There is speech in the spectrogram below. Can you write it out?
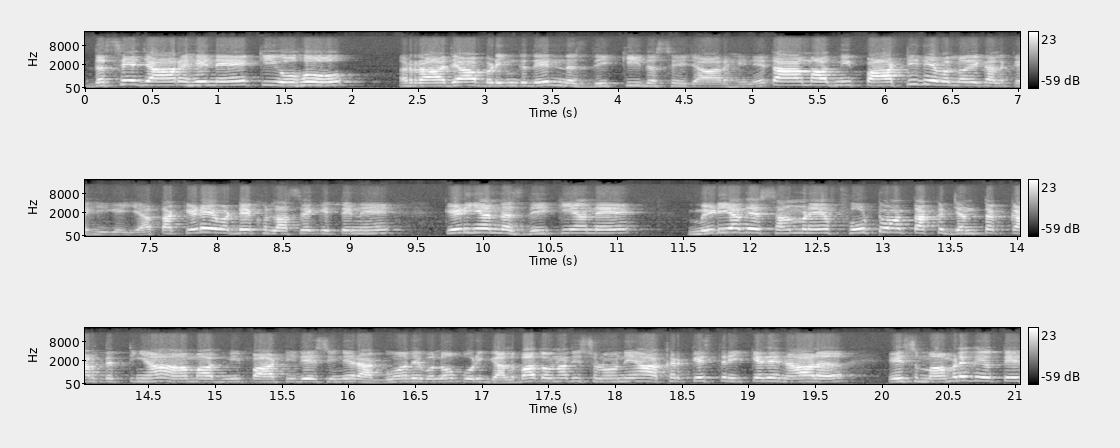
ਦੱਸੇ ਜਾ ਰਹੇ ਨੇ ਕਿ ਉਹ ਰਾਜਾ ਬੜਿੰਗ ਦੇ ਨਜ਼ਦੀਕੀ ਦੱਸੇ ਜਾ ਰਹੇ ਨੇ। ਤਾਂ ਆਮ ਆਦਮੀ ਪਾਰਟੀ ਦੇ ਵੱਲੋਂ ਇਹ ਗੱਲ ਕਹੀ ਗਈ ਆ। ਤਾਂ ਕਿਹੜੇ ਵੱਡੇ ਖੁਲਾਸੇ ਕੀਤੇ ਨੇ, ਕਿਹੜੀਆਂ ਨਜ਼ਦੀਕੀਆਂ ਨੇ ਮੀਡੀਆ ਦੇ ਸਾਹਮਣੇ ਫੋਟੋਆਂ ਤੱਕ ਜਨਤਕ ਕਰ ਦਿੱਤੀਆਂ ਆਮ ਆਦਮੀ ਪਾਰਟੀ ਦੇ ਸੀਨੀਅਰ ਆਗੂਆਂ ਦੇ ਵੱਲੋਂ ਪੂਰੀ ਗੱਲਬਾਤ ਉਹਨਾਂ ਦੀ ਸੁਣਾਉਂਦੇ ਆ ਆਖਰ ਕਿਸ ਤਰੀਕੇ ਦੇ ਨਾਲ ਇਸ ਮਾਮਲੇ ਦੇ ਉੱਤੇ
